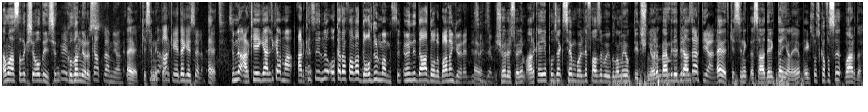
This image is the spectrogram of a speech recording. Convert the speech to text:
Ama hastalık işi olduğu için Evet, kullanıyoruz. Katlanıyorsun. Evet, Şimdi kesinlikle. arkaya da geçelim. Evet. Şimdi arkaya geldik ama arkasını o kadar fazla doldurmamışsın. Önü daha dolu bana göre Evet. Şöyle söyleyeyim. Arkaya yapılacak sembolde fazla bir uygulama yok diye düşünüyorum. ben bir de biraz Standart yani. Evet kesinlikle sağ delikten yanayım. Egzoz kafası vardı.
